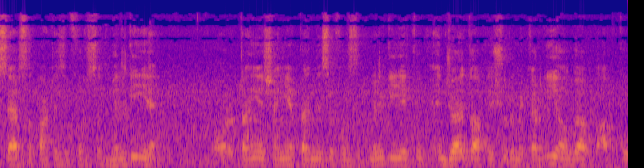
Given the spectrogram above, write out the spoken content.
सैर सपाटे से फुर्सत मिल गई है और टाइयाँ शाइयाँ पहनने से फुर्सत मिल गई है। क्योंकि इन्जॉय तो आपने शुरू में कर लिया होगा। अब आपको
